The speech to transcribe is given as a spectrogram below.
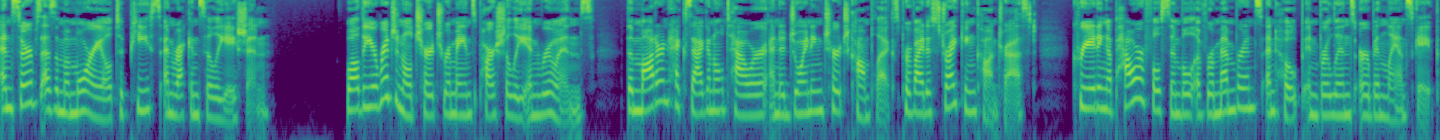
and serves as a memorial to peace and reconciliation. While the original church remains partially in ruins, the modern hexagonal tower and adjoining church complex provide a striking contrast, creating a powerful symbol of remembrance and hope in Berlin's urban landscape.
